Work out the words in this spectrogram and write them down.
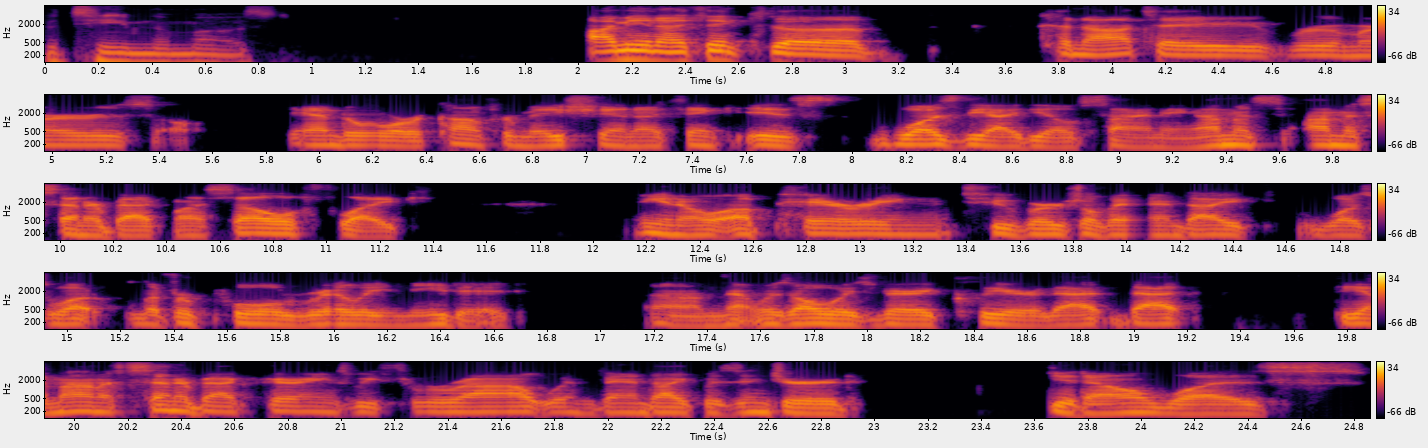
the team the most? I mean, I think the Konate rumors and or confirmation, I think is was the ideal signing. I'm a I'm a center back myself. Like, you know, a pairing to Virgil Van Dijk was what Liverpool really needed. Um, that was always very clear. That that the amount of center back pairings we threw out when Van Dijk was injured, you know, was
